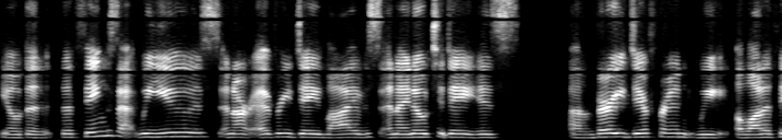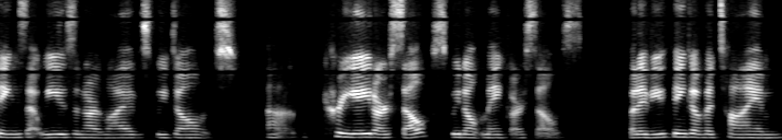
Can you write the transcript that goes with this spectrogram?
you know the the things that we use in our everyday lives and I know today is um, very different. We a lot of things that we use in our lives we don't uh, create ourselves. We don't make ourselves. But if you think of a time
